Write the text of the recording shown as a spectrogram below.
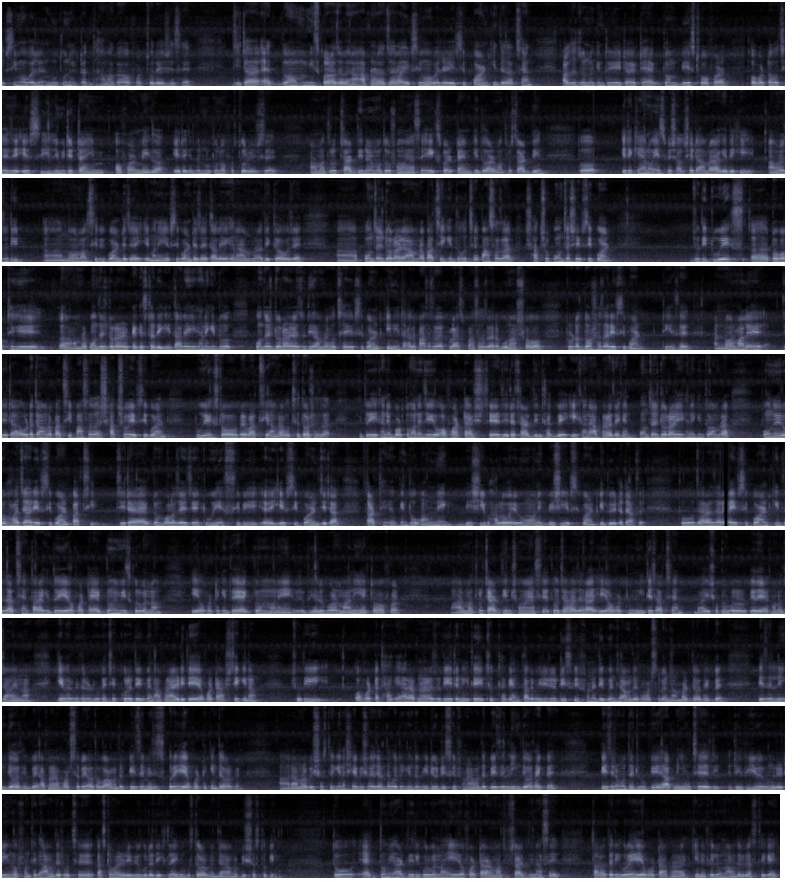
FC মোবাইলের নতুন একটা ধামাকা অফার চলে এসেছে, যেটা একদম মিস করা যাবে না। আপনারা যারা এফসি মোবাইলের এফসি পয়েন্ট কিনতে যাচ্ছেন, তাদের জন্য কিন্তু এটা একটা একদম বেস্ট অফার অফারটা হচ্ছে যে FC limited time offer mega এটা কিন্তু নতুন অফার চলে এসেছে। আর মাত্র চার দিনের মতো সময় আছে এক্সপায়ার টাইম কিন্তু আর মাত্র চার দিন। তো এটা কেন স্পেশাল সেটা আমরা আগে দেখি। আমরা যদি নর্মাল সিবি পয়েন্টে যাই মানে এফসি পয়েন্টে যাই, তাহলে এখানে আমরা দেখতে পাবো যে পঞ্চাশ ডলারে আমরা পাচ্ছি কিন্তু হচ্ছে পাঁচ হাজার সাতশো পঞ্চাশ এফসি পয়েন্ট যদি টু এক্স টপ আপ থেকে আমরা পঞ্চাশ ডলারের প্যাকেজটা দেখি, তাহলে এখানে কিন্তু পঞ্চাশ ডলারে যদি আমরা হচ্ছে এফসি পয়েন্ট কিনি, তাহলে পাঁচ হাজার প্লাস পাঁচ হাজার বোনাস সহ টোটাল দশ হাজার এফসি পয়েন্ট ঠিক আছে? আর নর্মালে যেটা, ওটাতে আমরা পাচ্ছি পাঁচ হাজার সাতশো FC point two X top আপে পাচ্ছি আমরা হচ্ছে দশ হাজার। কিন্তু এখানে বর্তমানে যে অফারটা আসছে, যেটা চার দিন থাকবে, এখানে আপনারা দেখেন পঞ্চাশ ডলার এখানে কিন্তু আমরা পনেরো হাজার এফসি পয়েন্ট পাচ্ছি। যেটা একদম বলা যায় যে two X CB FC point যেটা, তার থেকেও কিন্তু অনেক বেশি ভালো এবং অনেক বেশি এফসি পয়েন্ট কিন্তু এটাতে আছে। তো যারা যারা এফসি পয়েন্ট কিনতে যাচ্ছেন, তারা কিন্তু এই অফারটা একদমই মিস করবেন না। এই অফারটা কিন্তু একদম মানে ভ্যালু ফর মানি একটা অফার আর মাত্র চার দিন সময় আছে, তো যারা যারা এই অফারটা নিতে চাচ্ছেন বা এই শপিং এখনও জানেন না গেমের ভিতরে ঢুকে চেক করে দেখবেন আপনার আইডিতে এই অফারটা আসছে কিনা। যদি অফারটা থাকে। আর আপনারা যদি এটা নিতে ইচ্ছুক থাকেন, তাহলে ভিডিওর ডিসক্রিপশনে দেখবেন যে আমাদের হোয়াটসঅ্যাপের নাম্বার দেওয়া থাকবে। পেজের লিঙ্ক দেওয়া থাকবে। আপনারা হোয়াটসঅ্যাপে অথবা আমাদের পেজে মেসেজ করে এই অফারটা কিনতে পারবেন। আর আমরা বিশ্বস্ত কিনা সে বিষয়ে জানতে হলে কিন্তু ভিডিও ডিসক্রিপশনে আমাদের পেজের লিঙ্ক দেওয়া থাকবে। পেজের মধ্যে ঢুকে আপনি হচ্ছে রিভিউ এবং রেটিং অপশন থেকে আমাদের হচ্ছে কাস্টমারের রিভিউগুলো দেখলেই বুঝতে পারবেন যে আমরা বিশ্বস্ত কিনা। তো একদমই আর দেরি করবেন না, এই অফারটা আর মাত্র চার দিন আছে। তাড়াতাড়ি করে এই অফারটা আপনারা কিনে ফেলুন আমাদের কাছ থেকে।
